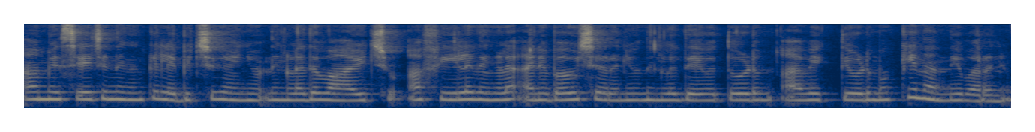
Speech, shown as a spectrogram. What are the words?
ആ മെസ്സേജ് നിങ്ങൾക്ക് ലഭിച്ചു കഴിഞ്ഞു നിങ്ങളത് വായിച്ചു ആ ഫീൽ നിങ്ങൾ അനുഭവിച്ചറിഞ്ഞു നിങ്ങൾ ദൈവത്തോടും ആ വ്യക്തിയോടും ഒക്കെ നന്ദി പറഞ്ഞു.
